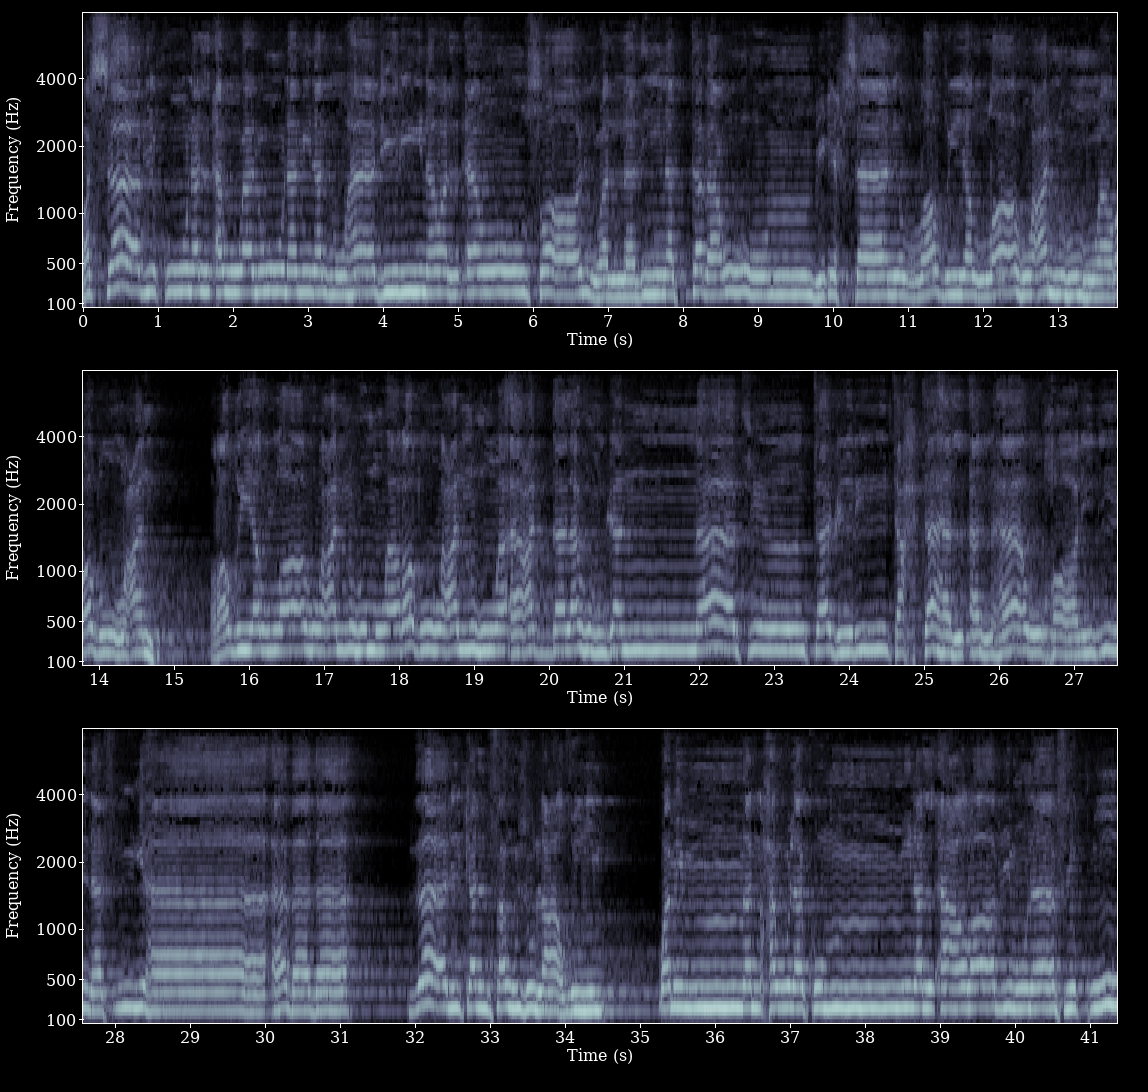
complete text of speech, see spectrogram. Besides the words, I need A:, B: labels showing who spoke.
A: والسابقون الأولون من المهاجرين والأنصار والذين اتبعوهم بإحسان رضي الله عنهم ورضوا عنه رضي الله عنهم ورضوا عنه وأعد لهم جنات تجري تحتها الأنهار خالدين فيها أبدا. ذلك الفوز العظيم. وممن حولكم من الأعراب منافقون.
